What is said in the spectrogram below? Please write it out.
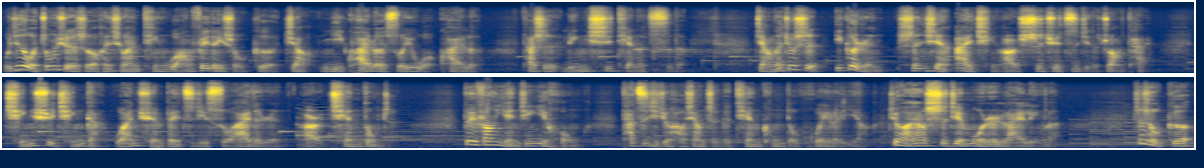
我记得我中学的时候很喜欢听王菲的一首歌，叫《你快乐，所以我快乐》。它是林夕填的词的，讲的就是一个人深陷爱情而失去自己的状态，情绪情感完全被自己所爱的人而牵动着，对方眼睛一红，他自己就好像整个天空都灰了一样，就好像世界末日来临了。这首歌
